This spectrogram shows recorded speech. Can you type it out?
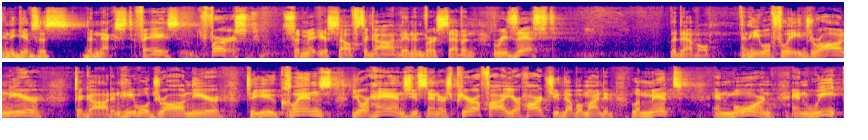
And he gives us the next phase. First, submit yourselves to God. Then in verse 7, resist the devil, and he will flee. Draw near to God, and He will draw near to you. Cleanse your hands, you sinners. Purify your hearts, you double minded. Lament and mourn and weep.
